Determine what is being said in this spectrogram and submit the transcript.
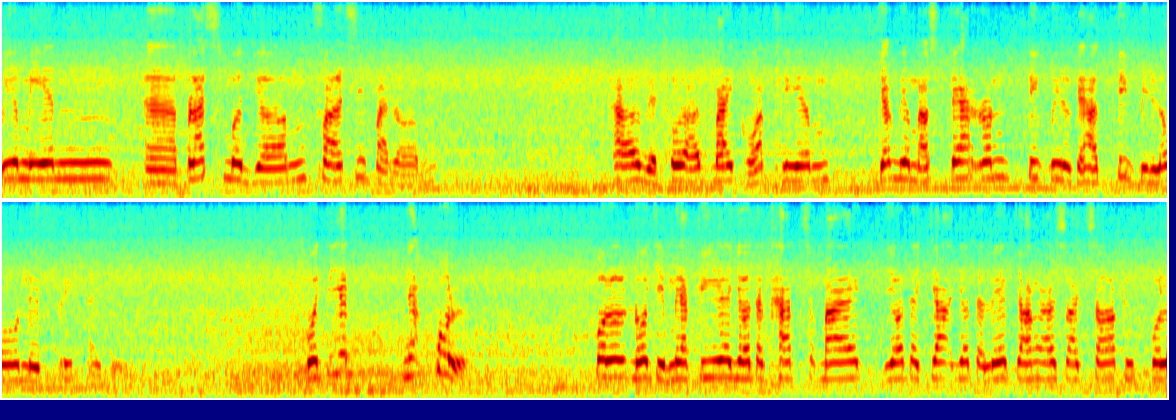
វាមាន Plasmodium falciparum ហើយវាធ្វើឲ្យបែកគ្រាប់ឈាមអញ្ចឹងវាមកស្ទះរុនទីប៊ីលគេហៅទីប៊ីឡូនេហ្វ្រីតអីទៅមួយទៀតអ្នកពុលពុលដូចជាមេគាយកទៅខាត់ស្បែកយកទៅចាក់យកទៅលេបចង់ឲ្យសាច់សគឺពុល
